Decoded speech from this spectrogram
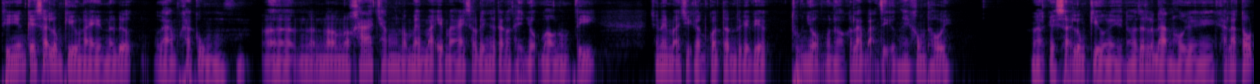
Thì những cái sợi lông cừu này nó được làm khá cùng uh, nó, nó nó khá là trắng nó mềm mại êm ái sau đấy người ta có thể nhuộm màu nó một tí. Cho nên bạn chỉ cần quan tâm tới cái việc thuốc nhuộm của nó có là bạn dị ứng hay không thôi. Và cái sợi lông cừu này nó rất là đàn hồi khá là tốt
